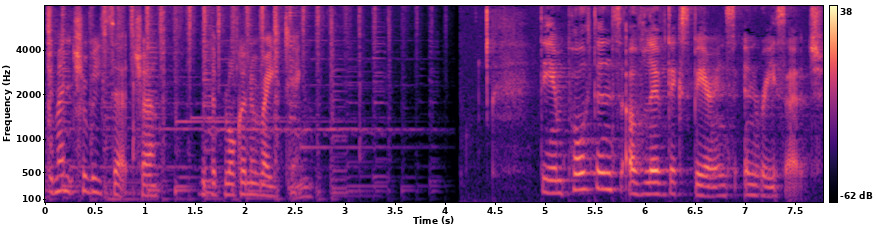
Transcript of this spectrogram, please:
dementia researcher with a blog and a rating. The importance of lived experience in research.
